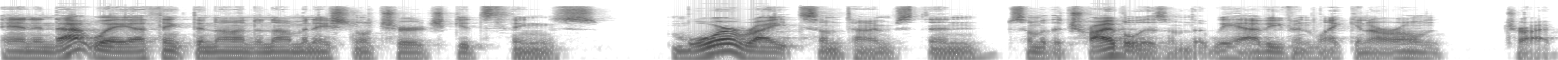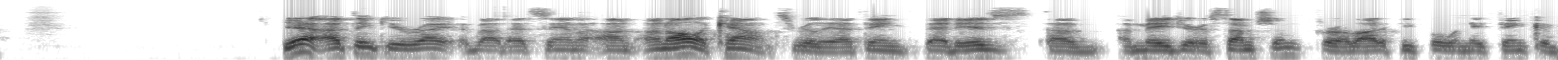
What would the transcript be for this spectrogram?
And in that way, I think the non-denominational church gets things more right sometimes than some of the tribalism that we have, even like in our own tribe. Yeah, I think you're right about that, Sam. On, on all accounts, really, I think that is a, a major assumption for a lot of people when they think of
